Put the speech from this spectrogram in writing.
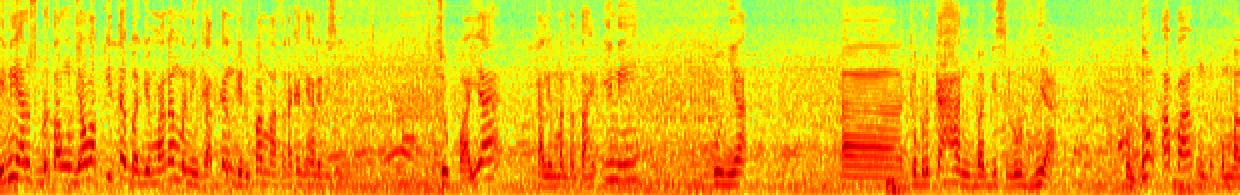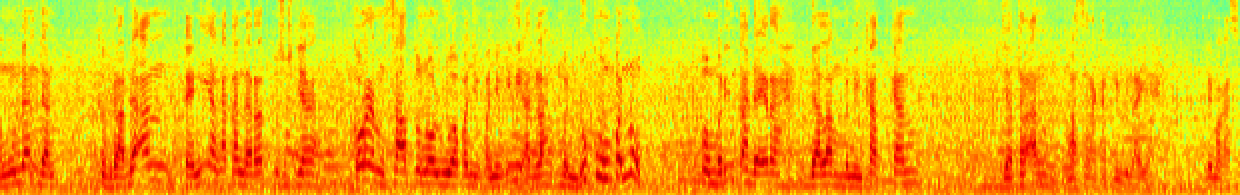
Ini harus bertanggung jawab kita bagaimana meningkatkan kehidupan masyarakat yang ada di sini. Supaya Kalimantan Tengah ini punya uh, keberkahan bagi seluruhnya. Untuk apa? Untuk pembangunan dan keberadaan TNI Angkatan Darat khususnya Korem 102 Panjung Panjung ini adalah mendukung penuh pemerintah daerah dalam meningkatkan kesejahteraan masyarakat di wilayah. Terima kasih.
